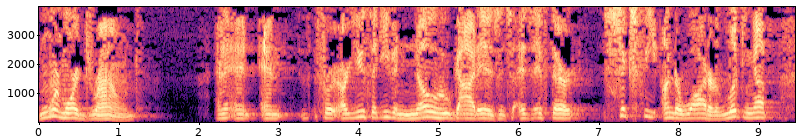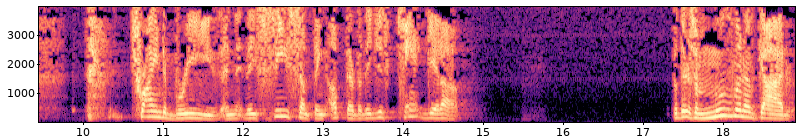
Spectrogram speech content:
More and more drowned and, and, and for our youth that even know who God is, it's as if they're six feet underwater looking up, trying to breathe, and they see something up there, but they just can't get up. But there's a movement of God,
